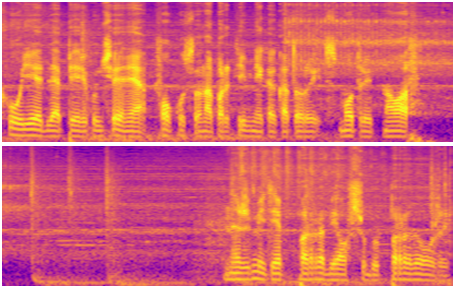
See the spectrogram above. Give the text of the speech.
QE для переключения фокуса на противника, который смотрит на вас. Нажмите пробел, чтобы продолжить.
